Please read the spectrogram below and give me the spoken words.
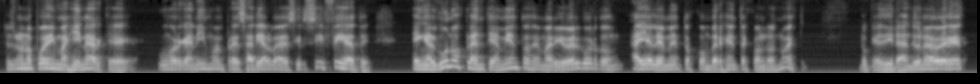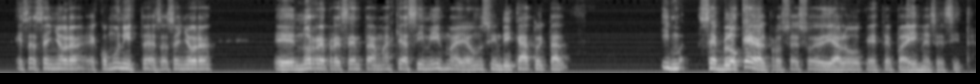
Entonces uno no puede imaginar que un organismo empresarial va a decir, sí, fíjate, en algunos planteamientos de Maribel Gordón hay elementos convergentes con los nuestros. Lo que dirán de una vez es, esa señora es comunista, esa señora eh, no representa más que a sí misma y a un sindicato y tal. Y se bloquea el proceso de diálogo que este país necesita.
